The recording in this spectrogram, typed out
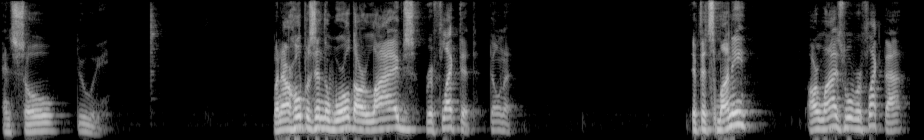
and so do we. When our hope is in the world, our lives reflect it, don't it? If it's money, our lives will reflect that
